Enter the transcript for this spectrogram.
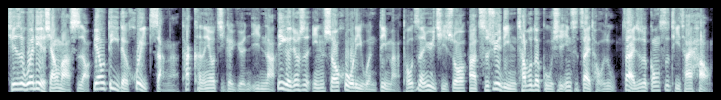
其实威利的想法是啊，标的的会涨啊，它可能有几个原因啦。第一个就是营收获利稳定嘛，投资人预期说啊，持续领差不多股息，因此再投入。再就是公司题材好，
